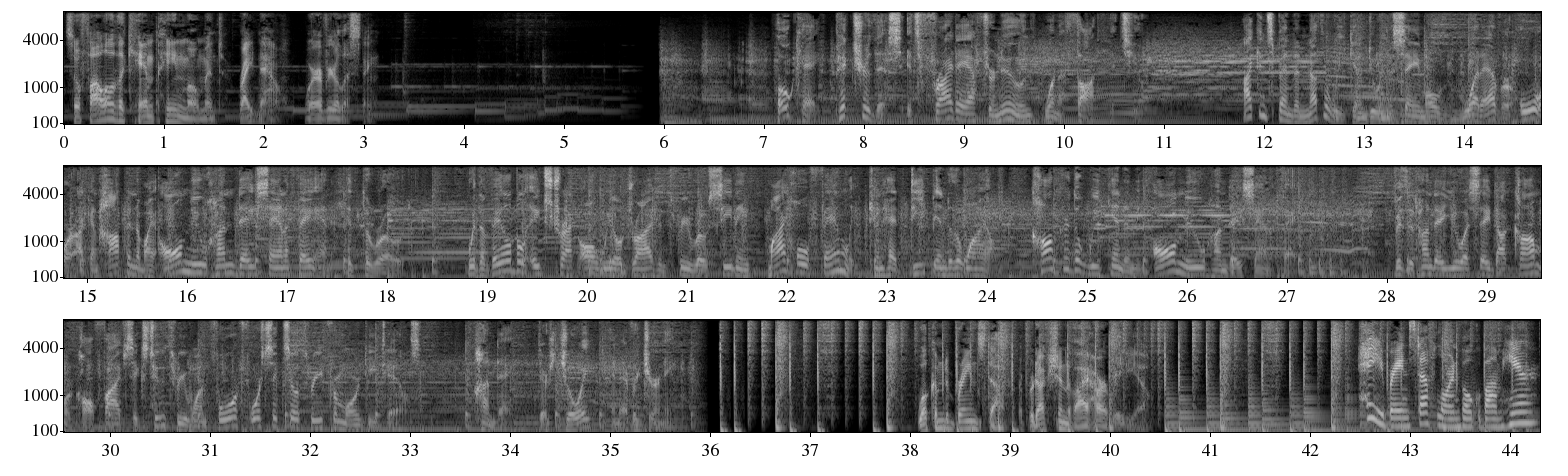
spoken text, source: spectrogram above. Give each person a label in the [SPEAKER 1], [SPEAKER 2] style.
[SPEAKER 1] So follow the campaign moment right now, wherever you're listening.
[SPEAKER 2] Okay, picture this. It's Friday afternoon when a thought hits you. I can spend another weekend doing the same old whatever, or I can hop into my all new Hyundai Santa Fe and hit the road. With available HTRAC, all wheel drive, and three row seating, my whole family can head deep into the wild. Conquer the weekend in the all new Hyundai Santa Fe. Visit HyundaiUSA.com or call 562 for more details. Hyundai, there's joy in every journey.
[SPEAKER 3] Welcome to Brainstuff, a production of iHeartRadio.
[SPEAKER 4] Hey, Brainstuff, Lauren Vogelbaum here.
